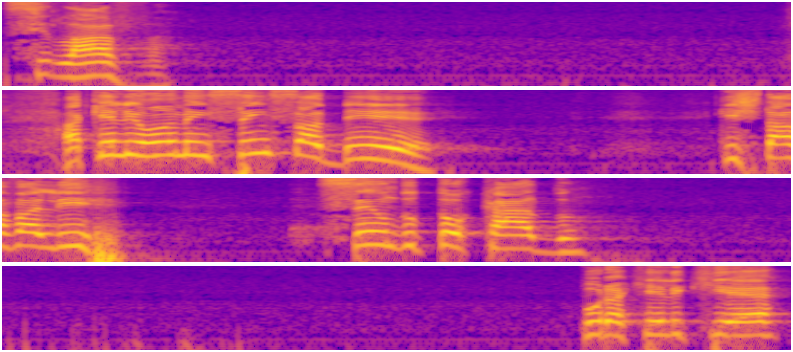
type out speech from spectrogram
se lava. Aquele homem, sem saber que estava ali, sendo tocado, por aquele que é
